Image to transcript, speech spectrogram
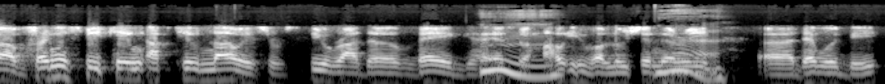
Well, frankly speaking, up till now it's still rather vague mm. as to hmm. how evolutionary yeah. uh, that would be.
